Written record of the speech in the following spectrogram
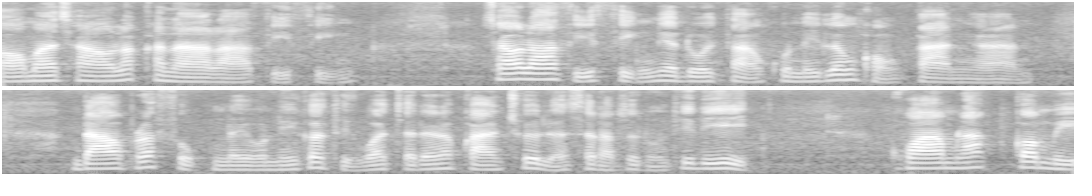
ต่อมาชาวลัคนาราศีสิงห์ชาวราศีสิงห์เนี่ยโดยตามคุณในเรื่องของการงาน ดาวพระศุกร์ในวันนี้ก็ถือว่าจะได้รับการช่วยเหลือสนับสนุนที่ดี ความรักก็มี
